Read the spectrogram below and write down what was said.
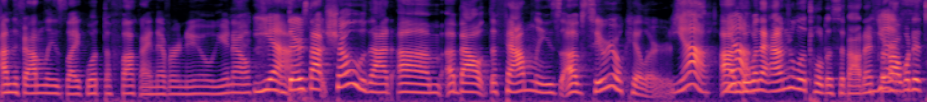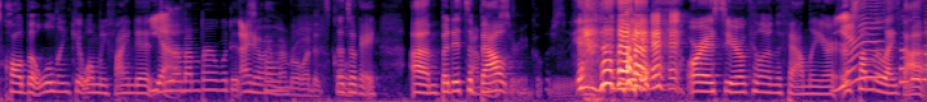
and the family's like what the fuck i never knew you know Yeah. there's that show that um about the families of serial killers Yeah, um yeah. the one that angela told us about i forgot what it's called but we'll link it when we find it do Yeah. you remember what it's I don't called? remember what it's called. that's okay um but it's Family about or a serial killer in the family or, or something like something that.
